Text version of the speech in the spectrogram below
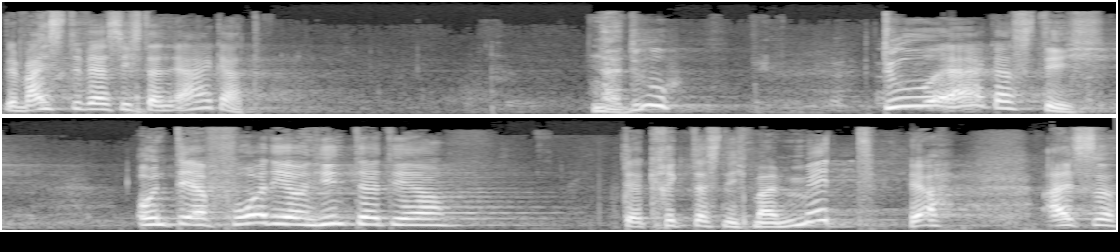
Weißt du, wer sich dann ärgert? Na du. Du ärgerst dich. Und der vor dir und hinter dir, der kriegt das nicht mal mit. Ja? Also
